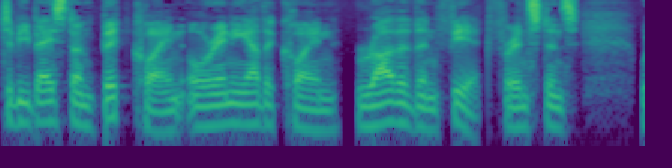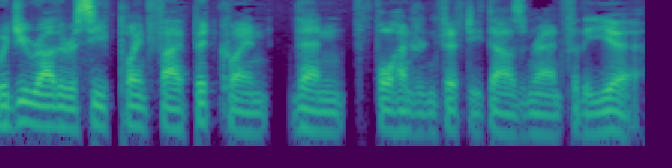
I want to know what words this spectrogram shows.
to be based on Bitcoin or any other coin rather than fiat? For instance, would you rather receive 0.5 Bitcoin than 450,000 Rand for the year?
